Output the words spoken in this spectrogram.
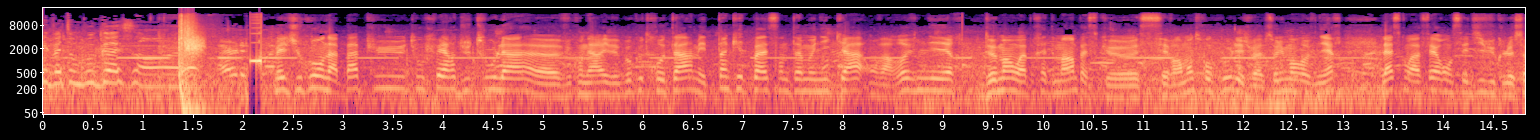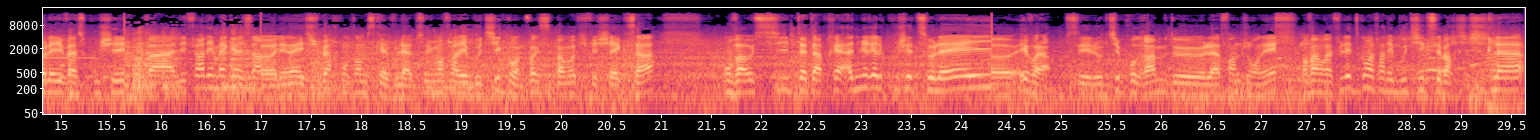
Et bah ton beau gosse hein. Mais du coup on n'a pas pu tout faire du tout là euh, vu qu'on est arrivé beaucoup trop tard. Mais t'inquiète pas Santa Monica on va revenir demain ou après-demain parce que c'est vraiment trop cool et je vais absolument revenir. Là ce qu'on va faire on s'est dit vu que le soleil va se coucher on va aller faire les magasins. Euh, Léna est super contente parce qu'elle voulait absolument faire les boutiques. Pour une fois que c'est pas moi qui fais chier avec ça on va aussi peut-être après admirer le coucher de soleil. Euh, Et voilà, c'est le petit programme de la fin de journée. Enfin bref, let's go, on va faire les boutiques, c'est parti. Là,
